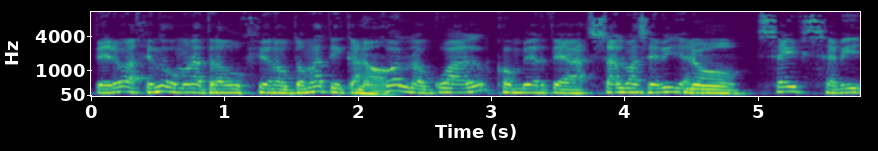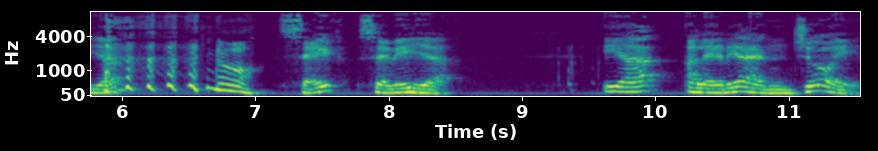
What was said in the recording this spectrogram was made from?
pero haciendo como una traducción automática, No. con lo cual convierte a Salva Sevilla, No. Save Sevilla, no. Save Sevilla, y a Alegría Enjoy.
